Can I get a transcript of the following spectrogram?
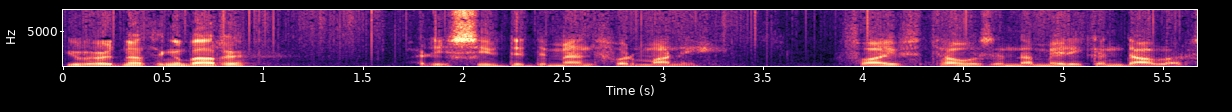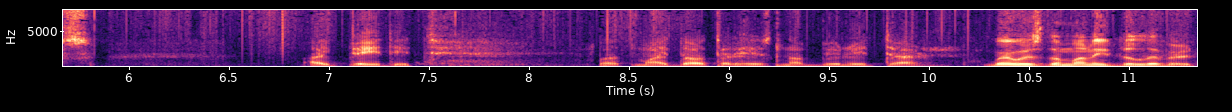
You've heard nothing about her? I received a demand for money. 5,000 American dollars. I paid it, but my daughter has not been returned. Where was the money delivered?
